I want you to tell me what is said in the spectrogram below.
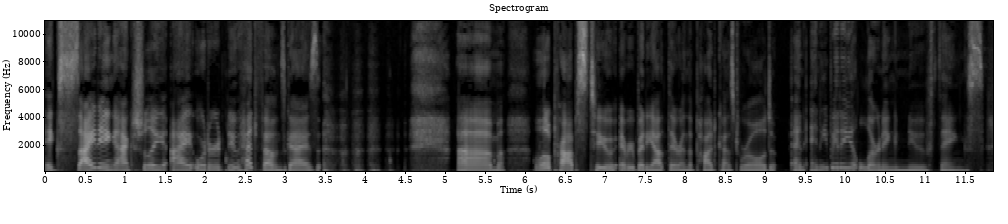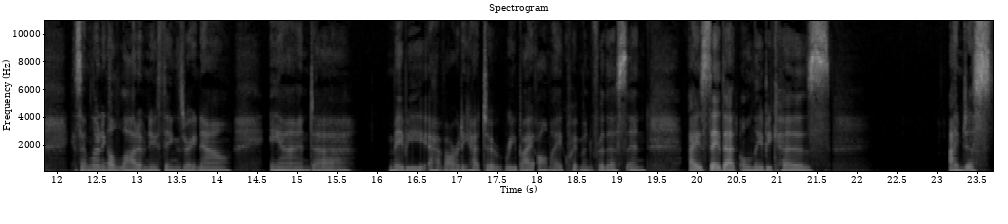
exciting, actually, I ordered new headphones, guys. um, a little props to everybody out there in the podcast world and anybody learning new things, because I'm learning a lot of new things right now. And, uh, maybe have already had to rebuy all my equipment for this. And I say that only because I'm just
